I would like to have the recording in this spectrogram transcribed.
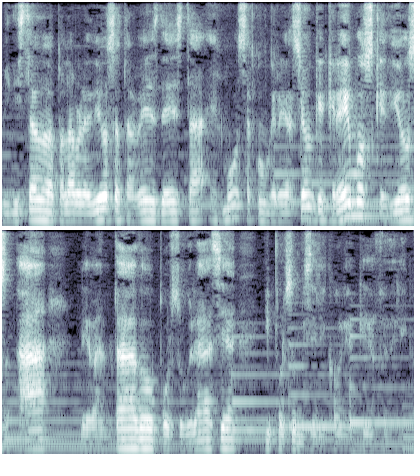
ministrando la palabra de Dios a través de esta hermosa congregación que creemos que Dios ha levantado por su gracia y por su misericordia, querido Federico.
